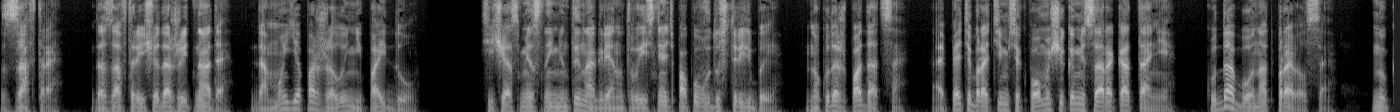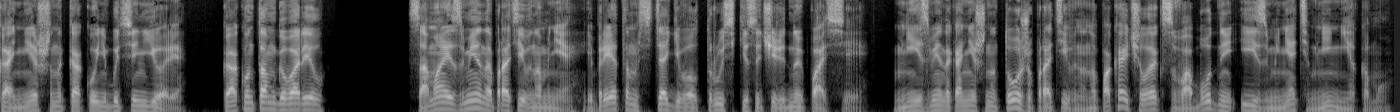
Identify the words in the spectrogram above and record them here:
Завтра. До завтра еще дожить надо. Домой я, пожалуй, не пойду. Сейчас местные менты нагрянут выяснять по поводу стрельбы. Но куда же податься? Опять обратимся к помощи комиссара Катани. Куда бы он отправился? Ну, конечно, к какой-нибудь сеньоре. Как он там говорил? Сама измена противна мне, и при этом стягивал трусики с очередной пассии. Мне измена, конечно, тоже противна, но пока я человек свободный, и изменять мне некому.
